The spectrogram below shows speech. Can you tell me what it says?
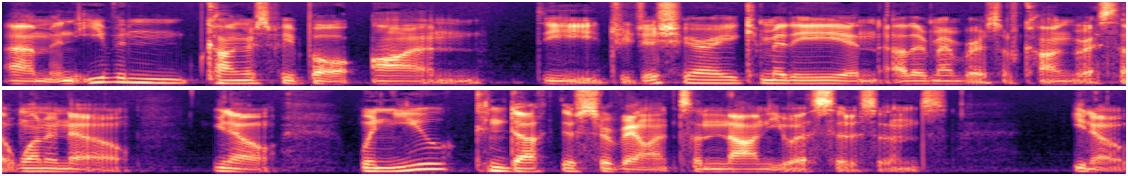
um, and even Congresspeople on the Judiciary Committee and other members of Congress that want to know, you know, when you conduct this surveillance on non-U.S. citizens, you know,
